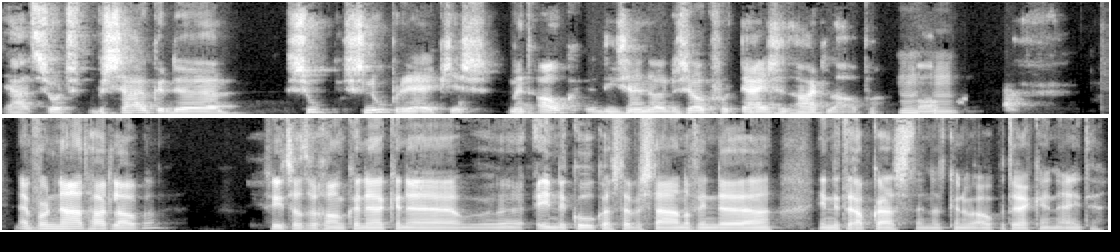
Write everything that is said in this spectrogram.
ja, een soort besuikerde soep, snoepreepjes. Met ook, die zijn er dus ook voor tijdens het hardlopen. Mhm. En voor na het hardlopen? Zoiets wat we gewoon kunnen, kunnen eh, in de koelkast hebben staan of in de, in de trapkast. En dat kunnen we opentrekken en eten.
